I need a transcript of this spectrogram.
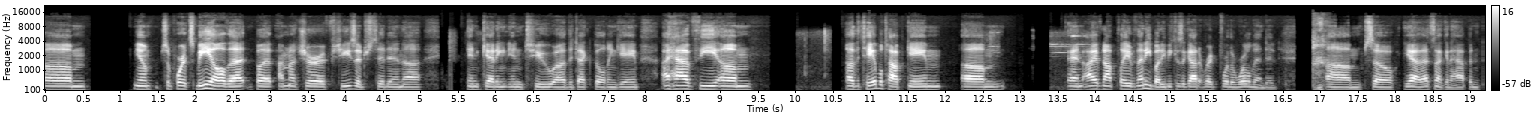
um, you know, supports me all that, but I'm not sure if she's interested in uh, in getting into uh, the deck building game. I have the um, uh, the tabletop game, um, and I have not played with anybody because I got it right before the world ended. Um, so yeah, that's not going to happen.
